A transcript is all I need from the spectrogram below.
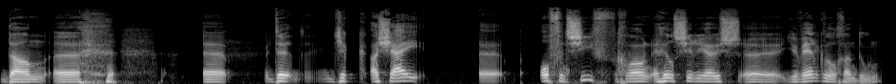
dan... de, je, als jij offensief gewoon heel serieus uh, je werk wil gaan doen.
